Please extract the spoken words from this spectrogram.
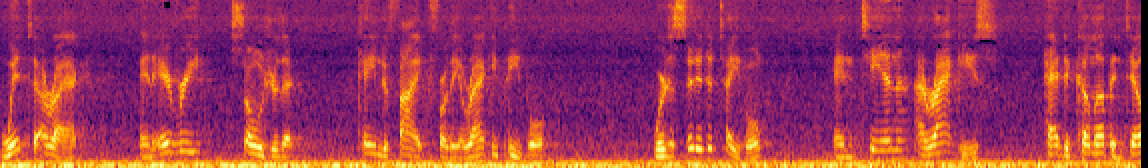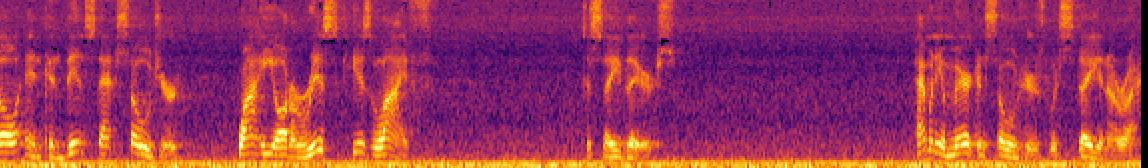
went to Iraq and every soldier that came to fight for the Iraqi people were to sit at a table and 10 Iraqis had to come up and tell and convince that soldier why he ought to risk his life to save theirs? How many American soldiers would stay in Iraq?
